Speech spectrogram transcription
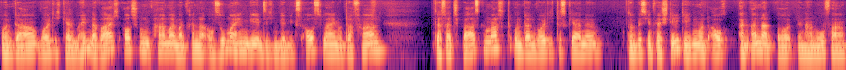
Und da wollte ich gerne mal hin. Da war ich auch schon ein paar Mal. Man kann da auch so mal hingehen, sich ein BMX ausleihen und da fahren. Das hat Spaß gemacht. Und dann wollte ich das gerne so ein bisschen verstetigen und auch an anderen Orten in Hannover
